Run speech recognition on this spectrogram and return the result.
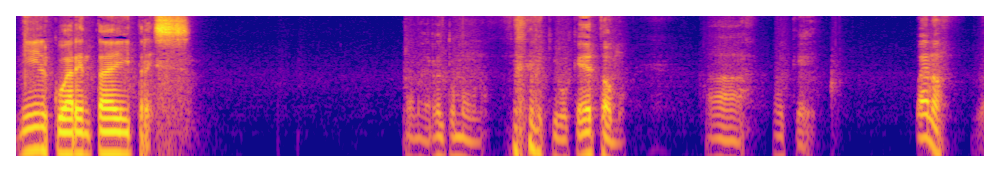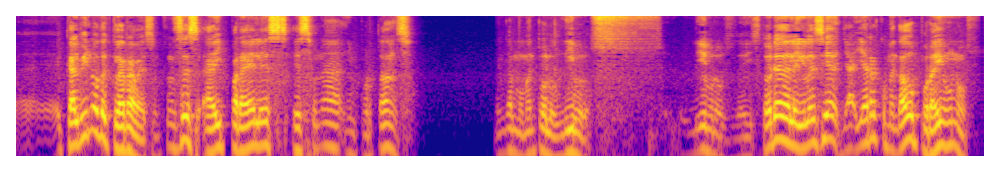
1043. Me agarré el tomo 1. Me equivoqué de tomo. Ah, ok. Bueno, eh, Calvino declaraba eso. Entonces ahí para él es, es una importancia. Venga el momento de los libros. libros de historia de la iglesia, ya, ya he recomendado por ahí unos.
